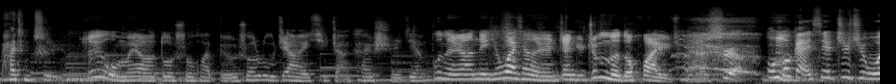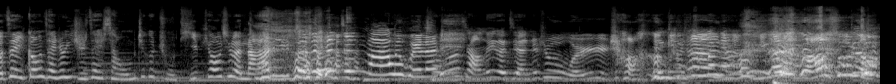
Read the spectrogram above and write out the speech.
还挺治愈的。所以我们要多说话，比如说录这样一期展开时间，不能让那些外向的人占据这么多话语权。是，我好感谢智智，我在刚才就一直在想，我们这个主题飘去了哪里？智 智真拉了回来我。刚讲那个简直是我的日常。你看，你刚才好好说说。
